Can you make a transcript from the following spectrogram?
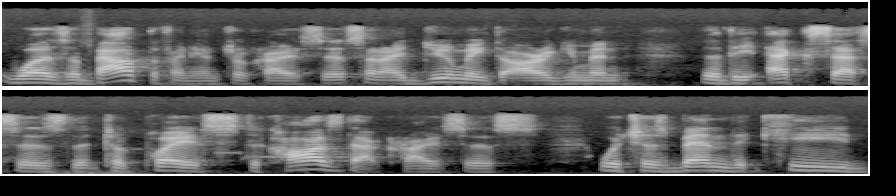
was about the financial crisis. And I do make the argument that the excesses that took place to cause that crisis which has been the key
